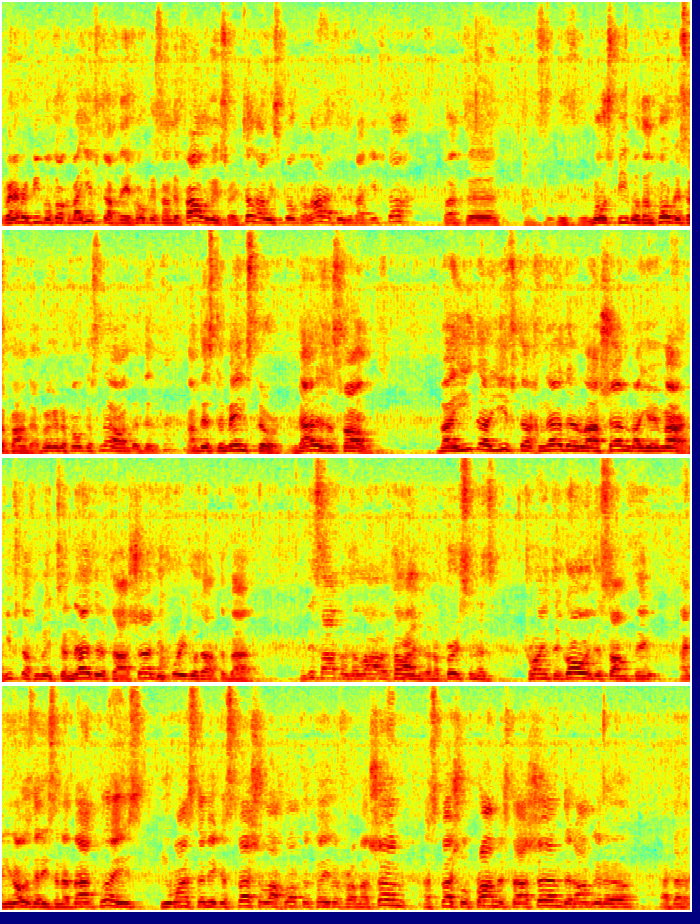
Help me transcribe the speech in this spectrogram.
whenever people talk about Yiftach, they focus on the following story. Till now, we spoke a lot of things about Yiftach, but uh, it's- it's- most people don't focus upon that. We're going to focus now on, the, the, on this, the main story. And that is as follows. Vayidar Yiftach neder laHashem vayomer. Yiftach makes a neder to Hashem before he goes out to battle. And this happens a lot of times when a person is trying to go into something and he knows that he's in a bad place. He wants to make a special achlata teva from Hashem, a special promise to Hashem that I'm gonna, uh, that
